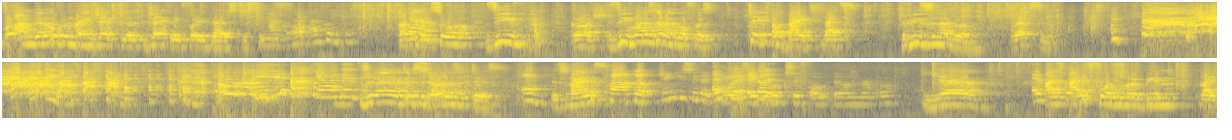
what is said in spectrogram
But I'm gonna open mine gently, gently for you guys to see. I'll put it. Okay, No. so Ziv, gosh, Ziv, one is gonna go first. Take a bite that's reasonable. Let's see. Zira, taste it. How does it taste? Mm. It's nice. Pop up. Didn't you say like It how the tastes egg good. looks without the unwrapper? Yeah. I, I thought it would have been like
